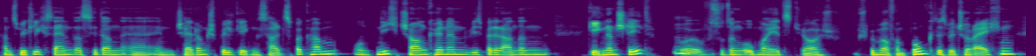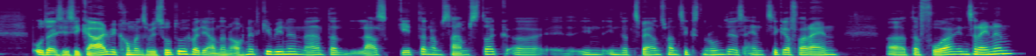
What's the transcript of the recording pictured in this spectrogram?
kann es wirklich sein, dass sie dann äh, ein Entscheidungsspiel gegen Salzburg haben und nicht schauen können, wie es bei den anderen Gegnern steht. Mhm. Äh, sozusagen, ob man jetzt, ja, spielen wir auf einen Punkt, das wird schon reichen. Oder es ist egal, wir kommen sowieso durch, weil die anderen auch nicht gewinnen. Nein, der Lask geht dann am Samstag äh, in, in der 22. Runde als einziger Verein äh, davor ins Rennen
